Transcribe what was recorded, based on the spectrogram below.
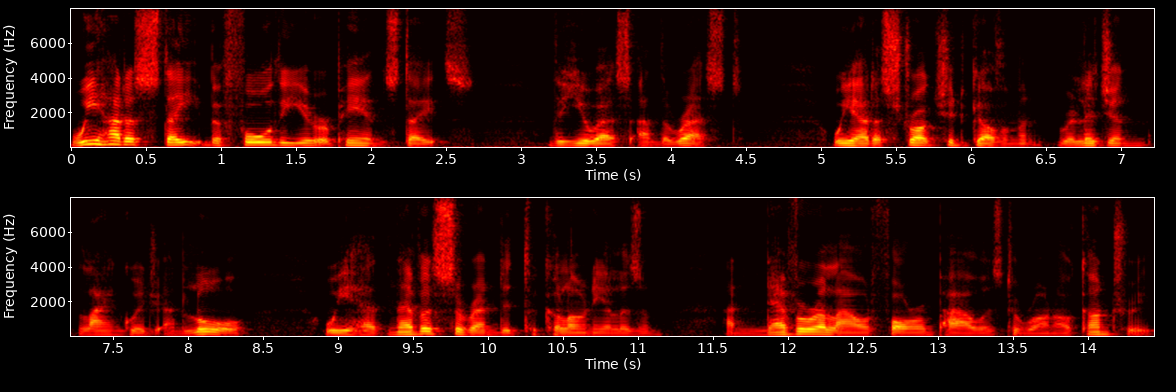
we had a state before the European states, the US and the rest. We had a structured government, religion, language, and law. We had never surrendered to colonialism and never allowed foreign powers to run our country,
